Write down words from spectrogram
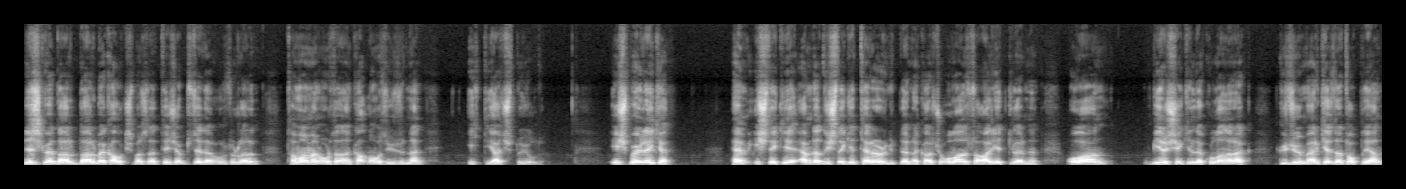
Risk ve dar, darbe kalkışmasına teşebbüs eden unsurların tamamen ortadan kalkmaması yüzünden ihtiyaç duyuldu. İş böyleyken hem içteki hem de dıştaki terör örgütlerine karşı olağanüstü hal yetkilerinin olağan bir şekilde kullanarak gücü merkezde toplayan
